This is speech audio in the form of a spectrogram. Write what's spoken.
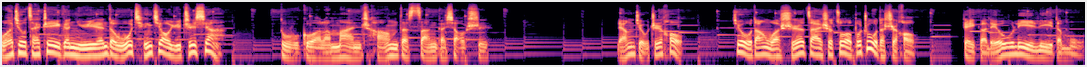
我就在这个女人的无情教育之下，度过了漫长的三个小时。良久之后，就当我实在是坐不住的时候。这个刘丽丽的母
